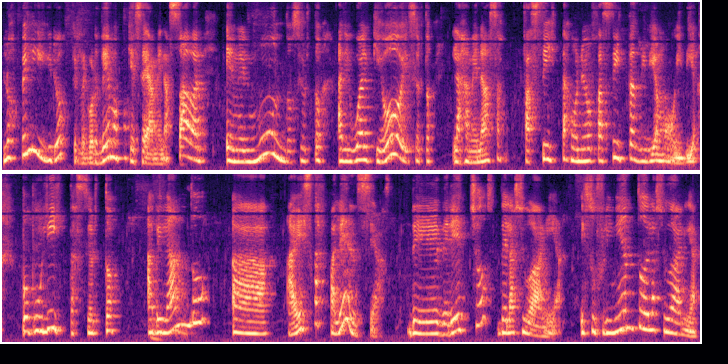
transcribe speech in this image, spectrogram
los peligros que recordemos que se amenazaban en el mundo, ¿cierto? Al igual que hoy, ¿cierto? Las amenazas fascistas o neofascistas, diríamos hoy día, populistas, ¿cierto? Apelando a, a esas falencias de derechos de la ciudadanía, el sufrimiento de la ciudadanía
